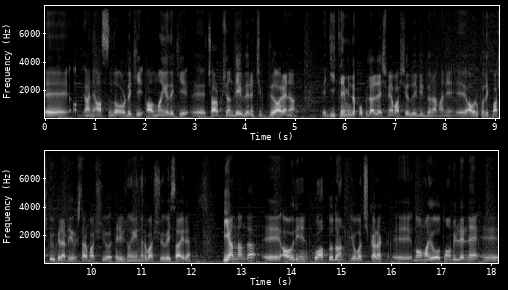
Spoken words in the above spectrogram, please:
Ee, yani aslında oradaki Almanya'daki e, çarpışan devlerin çıktığı arena. E, DTM'in de popülerleşmeye başladığı bir dönem. Hani e, Avrupa'daki başka ülkelerde yarışlar başlıyor, televizyon yayınları başlıyor vesaire. Bir yandan da e, Audi'nin Quattro'dan yola çıkarak e, normal yol otomobillerine e,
